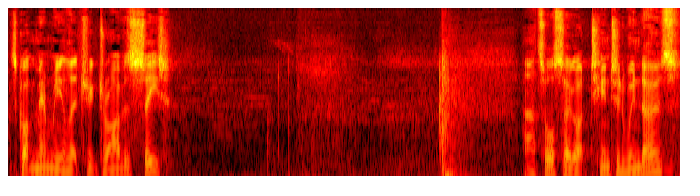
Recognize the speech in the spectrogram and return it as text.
It's got memory electric driver's seat. Uh, it's also got tinted windows.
